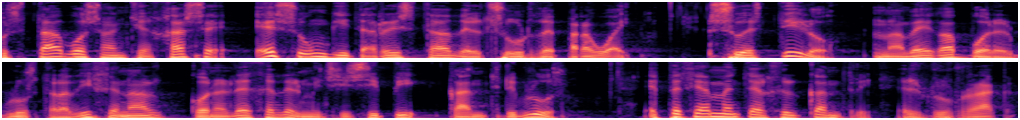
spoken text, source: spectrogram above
Gustavo Sánchez Jase es un guitarrista del sur de Paraguay. Su estilo navega por el blues tradicional con el eje del Mississippi Country Blues, especialmente el Hill Country, el Blues Rack,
